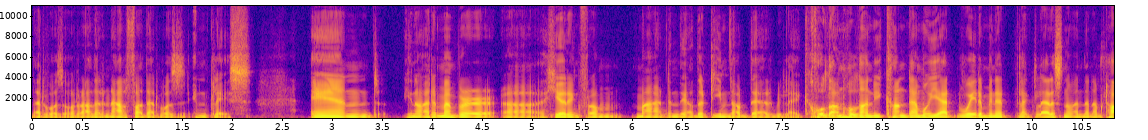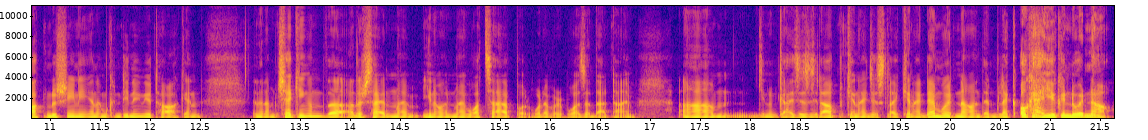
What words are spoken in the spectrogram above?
that was, or rather an alpha that was in place. And you know, I remember uh, hearing from Matt and the other team out there be like, "Hold on, hold on, you can't demo yet. Wait a minute, like let us know." And then I'm talking to Srini and I'm continuing to talk, and and then I'm checking on the other side in my you know in my WhatsApp or whatever it was at that time. Um, you know, guys, is it up? Can I just like can I demo it now? And then be like, okay, you can do it now.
